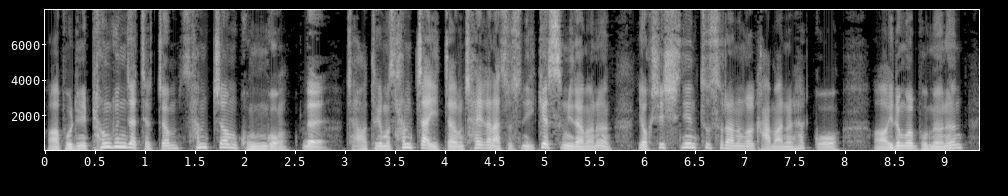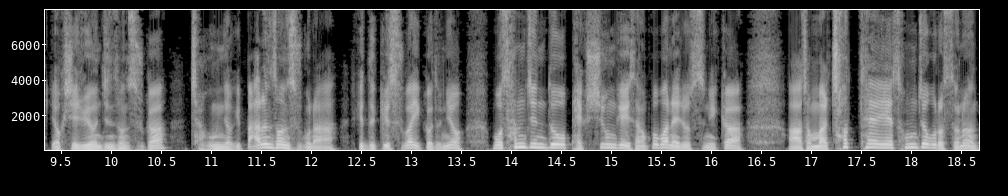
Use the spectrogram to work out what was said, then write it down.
아, 본인이 평균 자책점 3.00. 네. 자, 어떻게 보면 3자, 2자 차이가 났을 수는 있겠습니다만은 역시 신인 투수라는 걸 감안을 했고 어, 이런 걸 보면은 역시 류현진 선수가 적응력이 빠른 선수구나 이렇게 느낄 수가 있거든요. 뭐 삼진도 150개 이상 뽑아내줬으니까 아, 정말 첫 해의 성적으로서는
